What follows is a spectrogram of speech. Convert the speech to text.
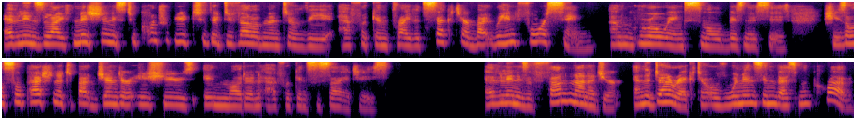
Evelyne's life mission is to contribute to the development of the African private sector by reinforcing and growing small businesses. She's also passionate about gender issues in modern African societies. Evelyne is a fund manager and the director of Women's Investment Club.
